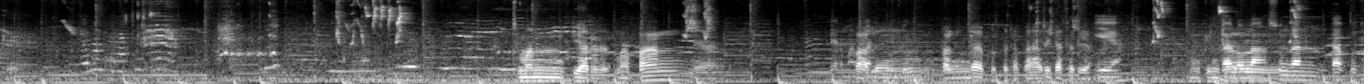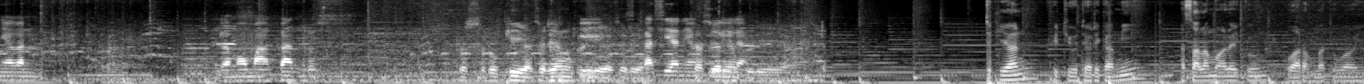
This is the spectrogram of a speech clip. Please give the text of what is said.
Oke. cuman biar mapan ya biar makan paling dulu. paling enggak beberapa hari kasar ya? Iya. Mungkin kalau dari- langsung kan takutnya kan nggak mau makan terus terus rugi kasar yang beli kasar ya? Kasihan yang kasihan beli yang beli ya Sekian video dari kami. Assalamualaikum warahmatullahi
